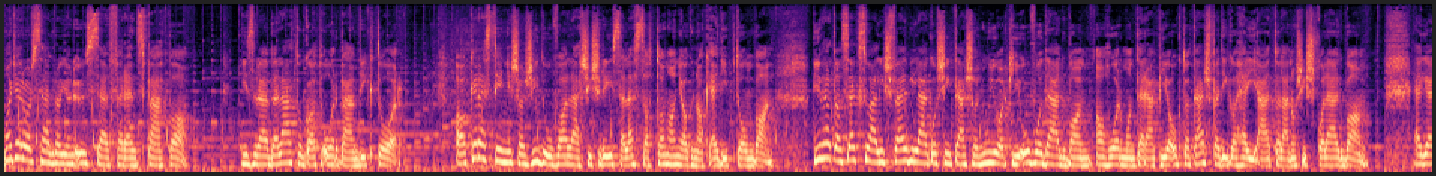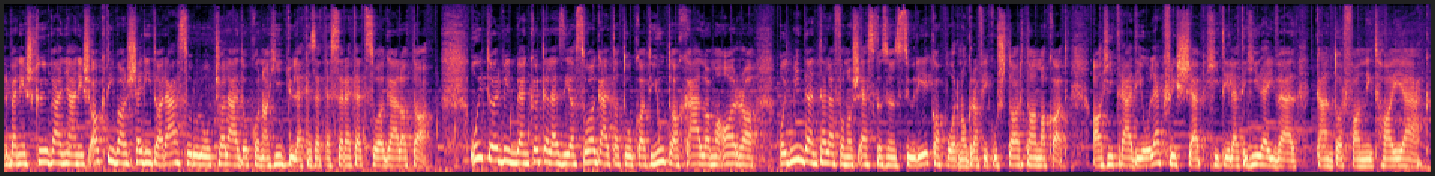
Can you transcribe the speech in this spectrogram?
Magyarországra jön ősszel Ferenc pápa. Izraelbe látogat Orbán Viktor. A keresztény és a zsidó vallás is része lesz a tananyagnak Egyiptomban. Jöhet a szexuális felvilágosítás a New Yorki óvodákban, a hormonterápia oktatás pedig a helyi általános iskolákban. Egerben és Kőbányán is aktívan segít a rászoruló családokon a hídgyülekezete szeretett szolgálata. Új törvényben kötelezi a szolgáltatókat Jutak állama arra, hogy minden telefonos eszközön szűrjék a pornografikus tartalmakat. A Hitrádió legfrissebb hitéleti híreivel Kántor Fannit hallják.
